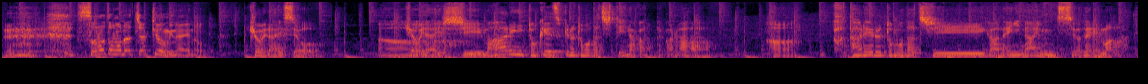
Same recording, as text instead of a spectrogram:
その友達は興味ないの？興味ないですよ。興味ないし周りに時計好きの友達っていなかったからはあ語れる友達がねいないんですよね。まあ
